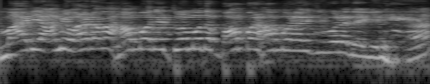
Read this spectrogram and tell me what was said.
মাইরি আমি অনেক টাকা হাম্বো দিই তোর মধ্যে বাম্পার হাম্বো আমি জীবনে দেখিনি। হ্যাঁ?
